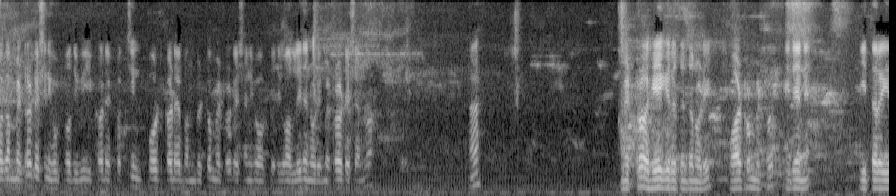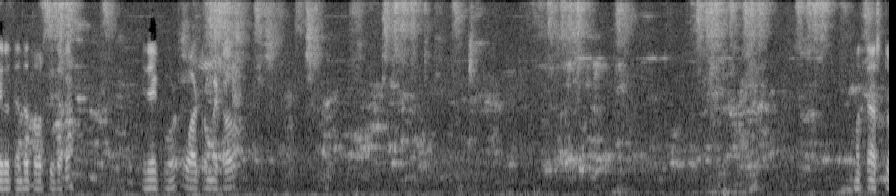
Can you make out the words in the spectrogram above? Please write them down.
ಇವಾಗ ಮೆಟ್ರೋ ಸ್ಟೇಷನ್ಗೆ ಹೋಗ್ತಾ ಇದೀವಿ ಈ ಕಡೆ ಕೊಚ್ಚಿನ್ ಪೋರ್ಟ್ ಕಡೆ ಬಂದ್ಬಿಟ್ಟು ಮೆಟ್ರೋ ಸ್ಟೇಷನ್ಗೆ ಹೋಗ್ತಾ ಇದೀವಿ ಅಲ್ಲಿದೆ ನೋಡಿ ಮೆಟ್ರೋ ಸ್ಟೇಷನ್ನು. ಮೆಟ್ರೋ ಹೇಗಿರುತ್ತೆ ಅಂತ ನೋಡಿ. ವಾಟರ್ ಮೆಟ್ರೋ ಇದೇನೆ. ಈ ಥರ ಇರುತ್ತೆ ಅಂತ ತೋರಿಸಿದ್ದಾರೆ. ಇದೇ ವಾಟರ್ ಮೆಟ್ರೋ. ಮತ್ತೆ ಅಷ್ಟು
